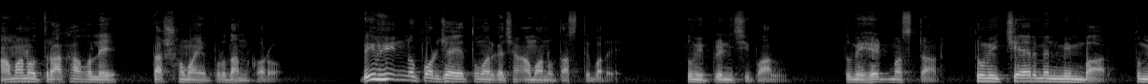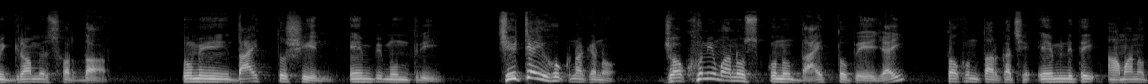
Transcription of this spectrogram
আমানত রাখা হলে তার সময়ে প্রদান করো। বিভিন্ন পর্যায়ে তোমার কাছে আমানত আসতে পারে। তুমি প্রিন্সিপাল, তুমি হেডমাস্টার, তুমি চেয়ারম্যান মেম্বার, তুমি গ্রামের সর্দার, তুমি দায়িত্বশীল, এমপি মন্ত্রী, যেটাই হোক না কেন, যখনই মানুষ কোনো দায়িত্ব পেয়ে যায়, তখন তার কাছে এমনিতেই আমানত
